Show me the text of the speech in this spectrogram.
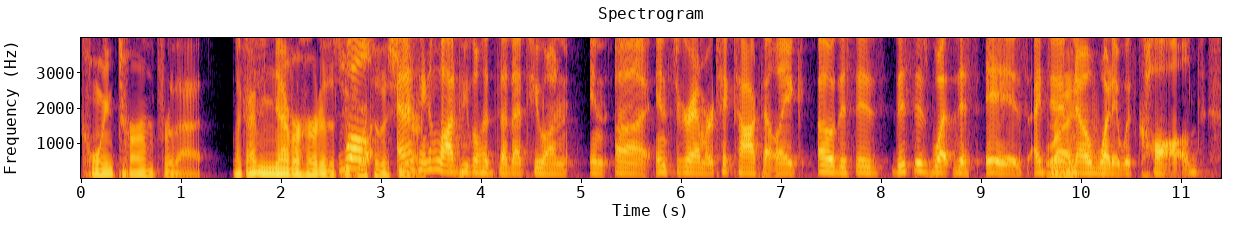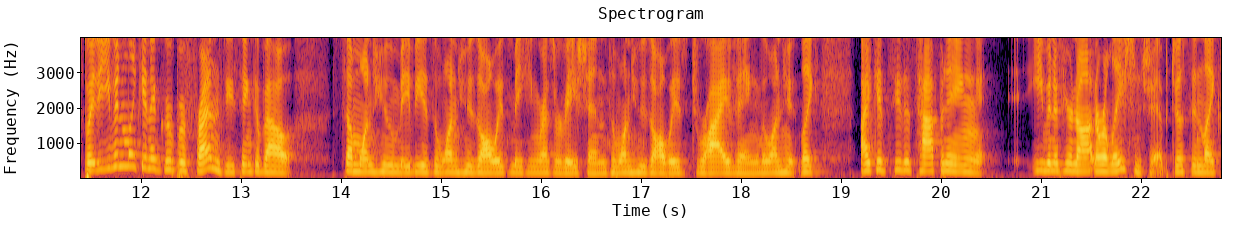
coin term for that. Like, I've never heard of this before well, to this year. and I think a lot of people had said that too on in uh, Instagram or TikTok that like, oh, this is this is what this is. I didn't Right. know what it was called. But even like in a group of friends, you think about someone who maybe is the one who's always making reservations, the one who's always driving, the one who like I could see this happening even if you're not in a relationship, just in like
